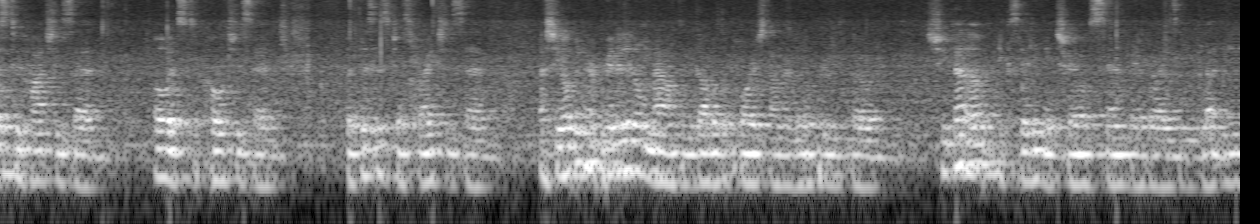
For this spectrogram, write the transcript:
it's too hot, she said. Oh, it's too cold, she said. But this is just right, she said. As she opened her pretty little mouth and gobbled the porridge down her little pretty throat, she got up, exhaling a trail of vaporizing gluttony.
